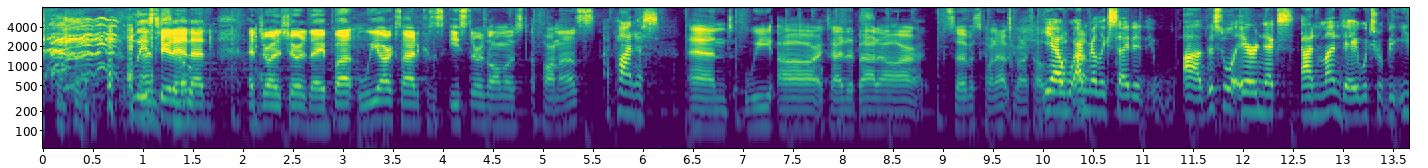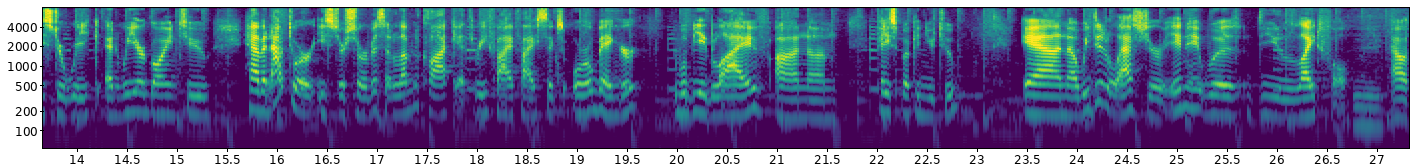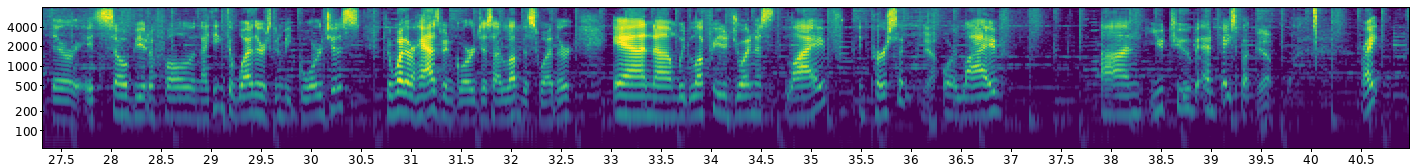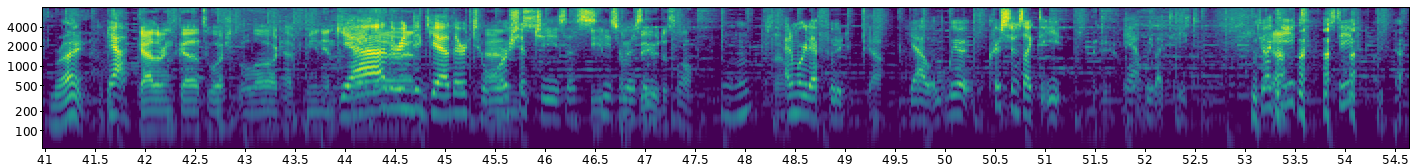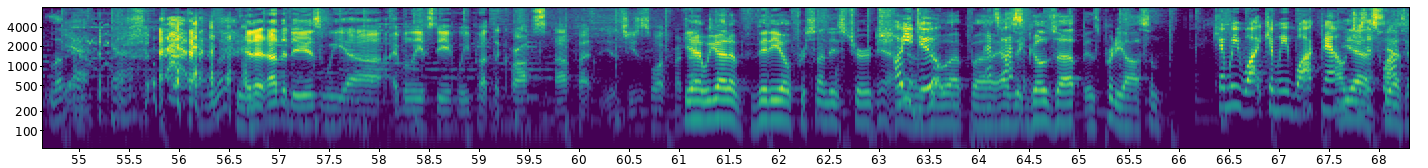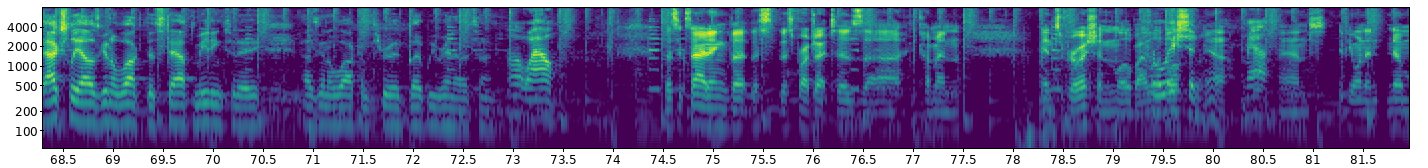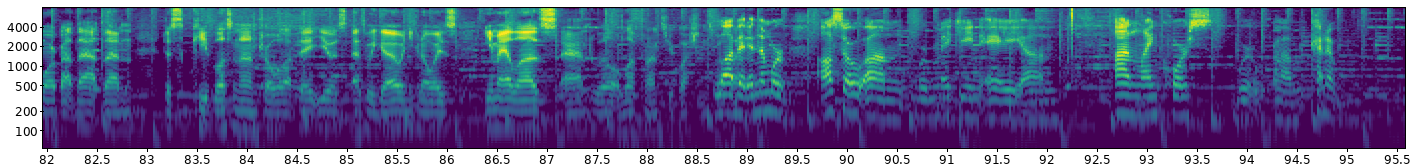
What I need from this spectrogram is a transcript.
please I'm tune in and enjoy the show today. But we are excited because Easter is almost upon us, Upon us. And we are excited about our service coming up. Do you want to tell Yeah, about I'm that? really excited. Uh, this will air next on Monday, which will be Easter week, and we are going to have an outdoor Easter service at 11 o'clock at 3556 Oro Bangor. It will be live on um, Facebook and YouTube. And uh, we did it last year, and it was delightful out there. It's so beautiful, and I think the weather is going to be gorgeous. The weather has been gorgeous. I love this weather, and um, we'd love for you to join us live in person Yeah. or live on YouTube and Facebook. Yep. Right? Right. Yeah. Gathering together to worship the Lord, have communion. together, Gathering and together to worship Jesus. Eat He's some risen. food as well. Mm-hmm. So, And we're going to have food. yeah, Yeah, we we- Christians like to eat. I do. Yeah, we like to eat. Do you like to eat, Steve? I love Yeah. you. yeah. I love And you. in other news, we, uh, I believe, Steve, we put the cross up at Jesus Walk Project. Yeah, we got a video for Sunday's church. Yeah. Oh, you do? Go up uh, That's as awesome. it goes up. It's pretty awesome. Can we walk? Can we walk now? yes, Jesus walk. yes. Actually, I was going to walk the staff meeting today. I was going to walk them through it, but we ran out of time. Oh wow. That's exciting that this this project has uh, come in into fruition little by Fruition. little. Yeah. Yeah. And if you want to know more about that, then just keep listening. I'm sure we'll update you as, as we go, and you can always email us, and we'll love to answer your questions. Love that. it. And then we're also um, we're making a um, online course. We're um, kind of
